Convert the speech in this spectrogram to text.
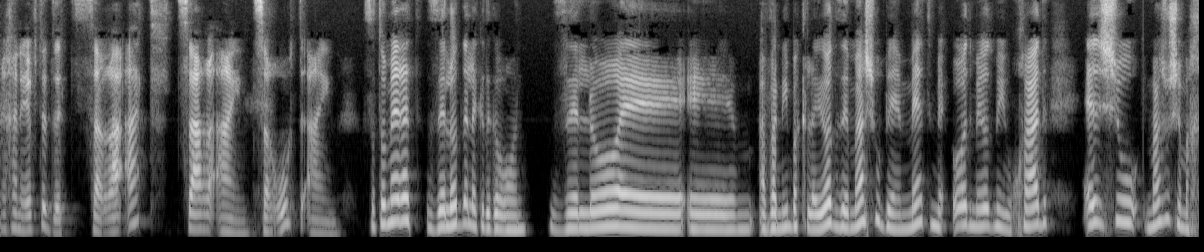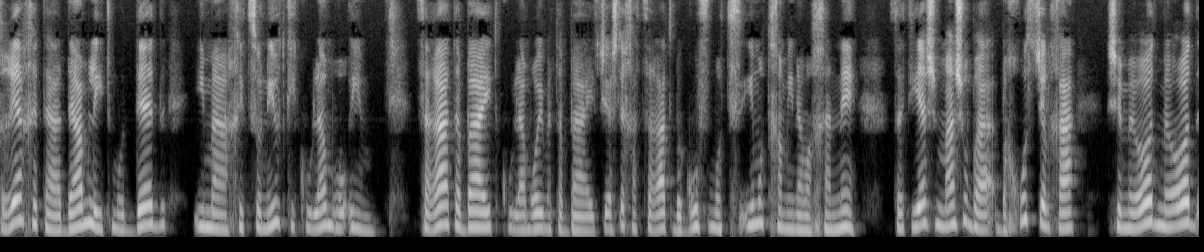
איך אני אוהבת את זה? צרעת? צר עין. צרות עין. זאת אומרת זה לא דלקת גרון זה לא אה, אה, אבנים בכליות זה משהו באמת מאוד מאוד מיוחד איזשהו משהו שמכריח את האדם להתמודד עם החיצוניות כי כולם רואים. צרת הבית כולם רואים את הבית. כשיש לך צרת בגוף מוציאים אותך מן המחנה. זאת אומרת יש משהו בחוץ שלך שמאוד מאוד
